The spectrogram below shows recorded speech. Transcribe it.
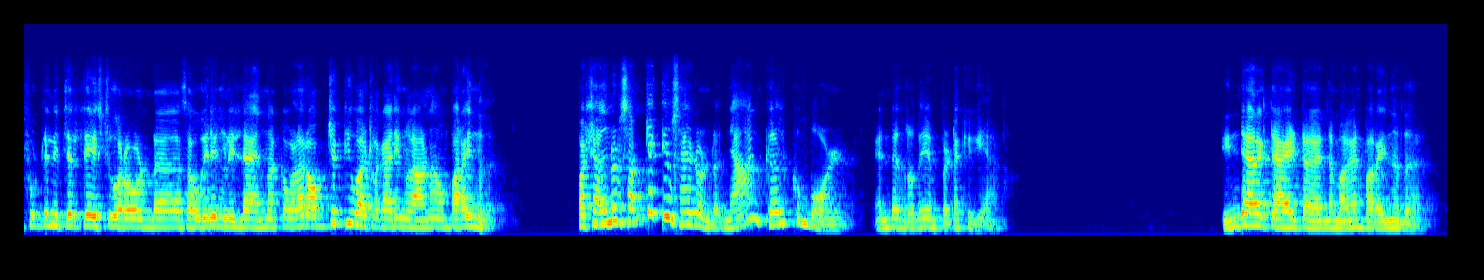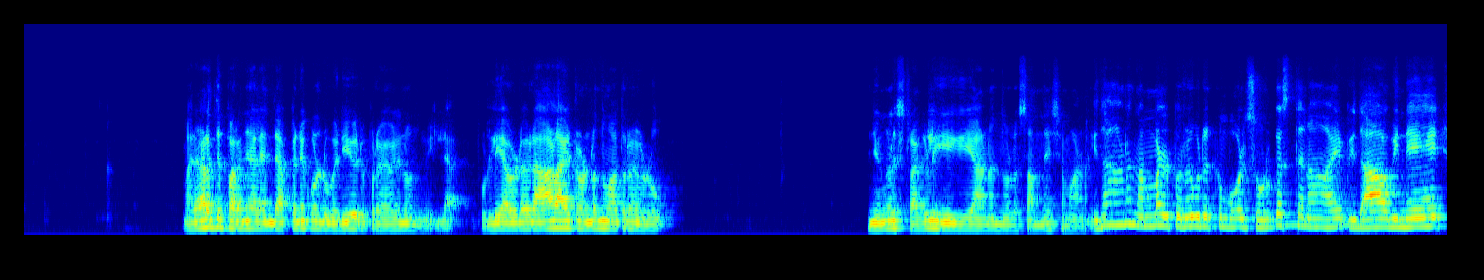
ഫുഡിന് ഇച്ചിരി ടേസ്റ്റ് കുറവുണ്ട് സൗകര്യങ്ങളില്ല എന്നൊക്കെ വളരെ ഒബ്ജക്റ്റീവ് ആയിട്ടുള്ള കാര്യങ്ങളാണ് അവൻ പറയുന്നത്. പക്ഷെ അതിനൊരു സബ്ജക്റ്റീവ് സൈഡുണ്ട് ഞാൻ കേൾക്കുമ്പോൾ എന്റെ ഹൃദയം പിടയ്ക്കുകയാണ്. ഇൻഡയറക്റ്റ് ആയിട്ട് എന്റെ മകൻ പറയുന്നത് മലയാളത്തിൽ പറഞ്ഞാൽ എന്റെ അപ്പനെ കൊണ്ട് വലിയൊരു പ്രയോജനമൊന്നുമില്ല. പുള്ളി അവിടെ ഒരാളായിട്ടുണ്ടെന്ന് മാത്രമേ ഉള്ളൂ. ഞങ്ങൾ സ്ട്രഗിൾ ചെയ്യുകയാണെന്നുള്ള സന്ദേശമാണ്. ഇതാണ് നമ്മൾ പിറുപിറുക്കുമ്പോൾ സ്വർഗസ്ഥനായ പിതാവിനെ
